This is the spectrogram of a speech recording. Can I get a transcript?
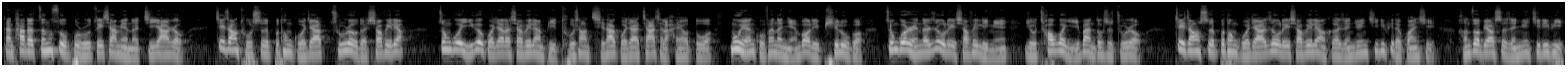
但它的增速不如最下面的鸡鸭肉。这张图是不同国家猪肉的消费量。中国一个国家的消费量比图上其他国家加起来还要多。牧原股份的年报里披露过，中国人的肉类消费里面有超过一半都是猪肉。这张是不同国家肉类消费量和人均 GDP 的关系。横坐标是人均 GDP，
